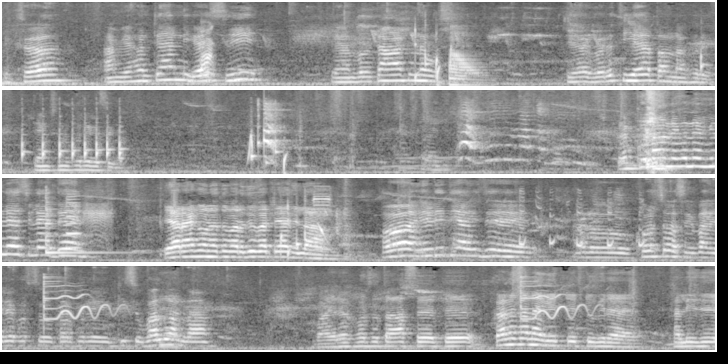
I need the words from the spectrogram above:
দেখছ আমি এখন তেহান দিকে আইসি এখন বলতে আমার কিনা বসে। তেহার ঘরে থিয়া তাও না করে টেনশন করে গেছে গা। কোন কোন মিলে ছিল দে। এর আগে না তোমার দুইবার টেহা দিলাম। হ্যাঁ হেডি দিয়া ওই যে খরচ আছে বাইরে খরচ তারপরে কিছু ভালো আনলাম। বাইরে খরচ তো আছে তে কানে জানা একটু একটু করে। খালি যে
